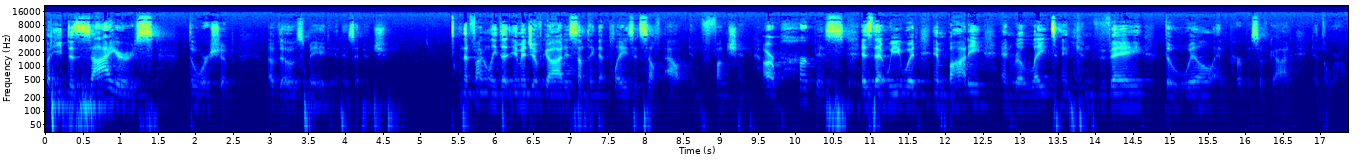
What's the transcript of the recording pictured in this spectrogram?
but he desires the worship of those made in his image. And then finally, the image of God is something that plays itself out in function. Our purpose is that we would embody and relate and convey the will and purpose of God in the world.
